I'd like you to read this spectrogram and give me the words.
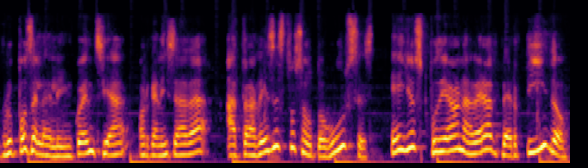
grupos de la delincuencia organizada a través de estos autobuses. Ellos pudieron haber advertido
